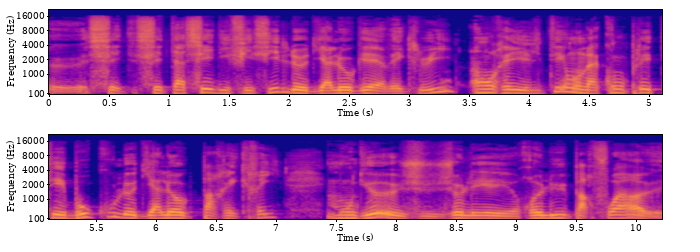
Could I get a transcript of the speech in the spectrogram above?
euh, c'est assez difficile de dialoguer avec lui. En réalité, on a complété beaucoup le dialogue par écrit. Mon Dieu, je, je l'ai relu parfois. Euh,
